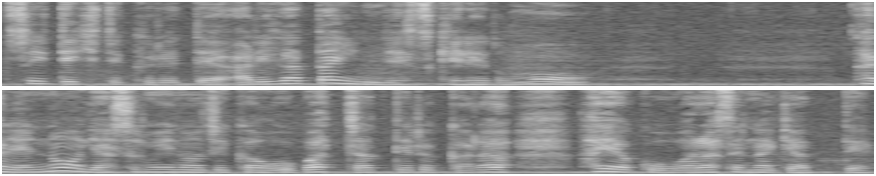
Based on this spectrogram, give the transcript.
ついてきてくれてありがたいんですけれども彼の休みの時間を奪っちゃってるから早く終わらせなきゃって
